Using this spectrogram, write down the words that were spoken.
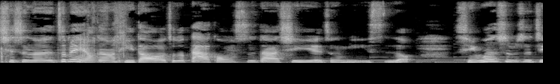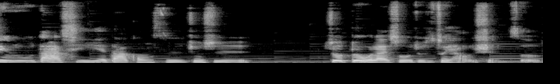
其实呢，这边也要跟他提到这个大公司、大企业这个迷思哦。请问是不是进入大企业、大公司就是就对我来说就是最好的选择？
